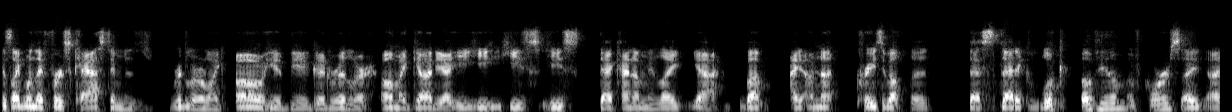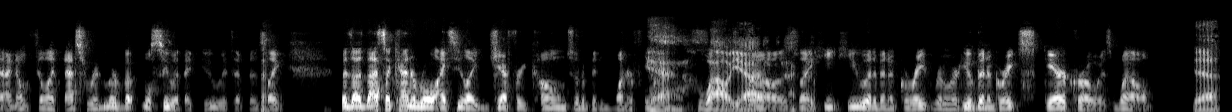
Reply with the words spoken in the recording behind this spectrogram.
It's like when they first cast him as Riddler, I'm like, oh, he'd be a good Riddler. Oh my God, yeah, he he he's he's that kind. of, I mean, like, yeah, but I, I'm not crazy about the, the aesthetic look of him. Of course, I I I don't feel like that's Riddler, but we'll see what they do with it. But it's like, but that- that's the kind of role I see. Like Jeffrey Combs would have been wonderful. Yeah. Wow. Yeah. well. It's like he he would have been a great Riddler. He would have been a great Scarecrow as well. Yeah.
